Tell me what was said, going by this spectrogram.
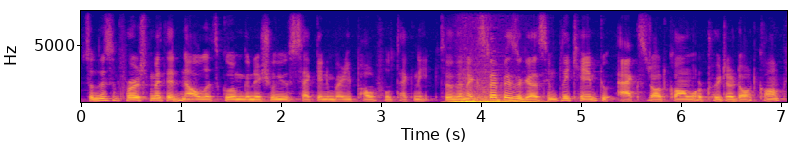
So this is the first method. Now let's go. I'm going to show you second very powerful technique. So the next step is you guys simply came to x.com or twitter.com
